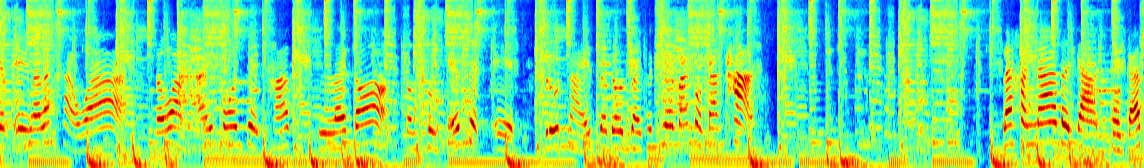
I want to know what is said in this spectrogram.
กันเองแล้วล่ะค่ะว่า ระหว่าง iPhone 7 Plus และก็ Samsung S7 Edge รุ่นไหนจะโดนใจเพื่อนๆมากกว่ากันค่ะ และครั้งหน้า รายการโฟกัส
